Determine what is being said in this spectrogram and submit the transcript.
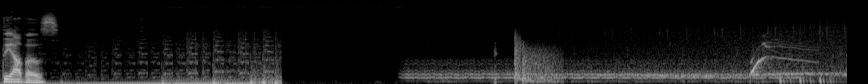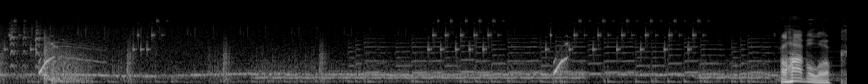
the others. I'll have a look.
